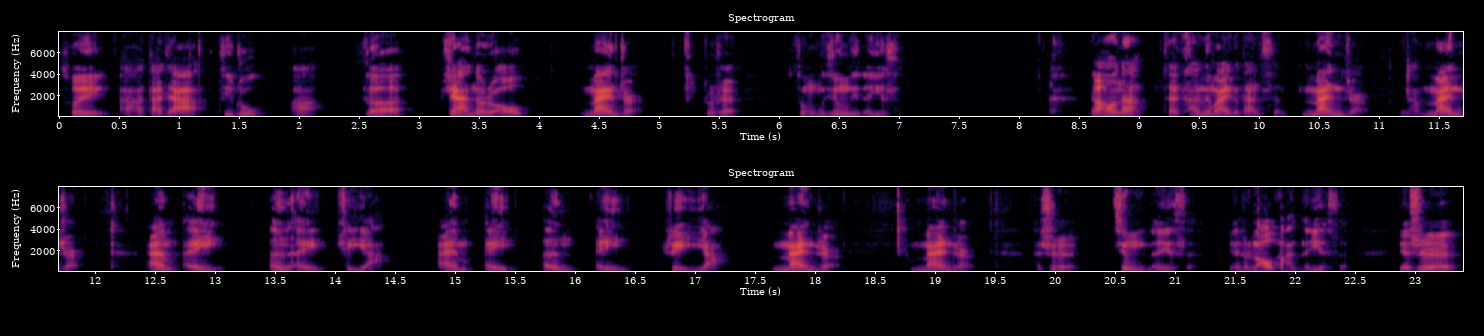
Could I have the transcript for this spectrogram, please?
所以啊，大家记住啊，the general manager 就是总经理的意思。然后呢，再看另外一个单词 manager，啊，manager，m a n a g e r m a n a g e r manager manager，它是经理的意思，也是老板的意思，也是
